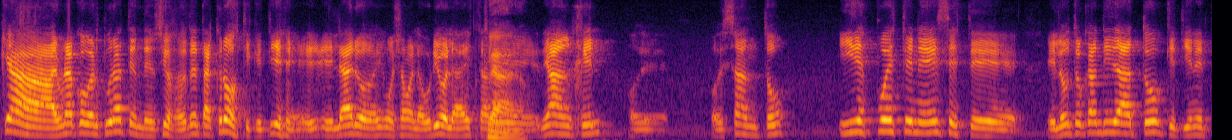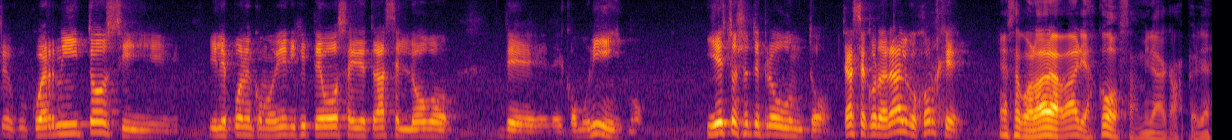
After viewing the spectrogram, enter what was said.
Claro, una cobertura tendenciosa. Donde está Krusty, que tiene el, el aro, como se llama la aureola esta Claro. de, de ángel o de, o de santo. Y después tenés este, el otro candidato que tiene cuernitos y, y le ponen, como bien dijiste vos, ahí detrás el logo de- del comunismo. Y esto yo te pregunto, ¿te hace acordar algo, Jorge? Me hace acordar a varias cosas, mirá, Casper, ¿eh?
